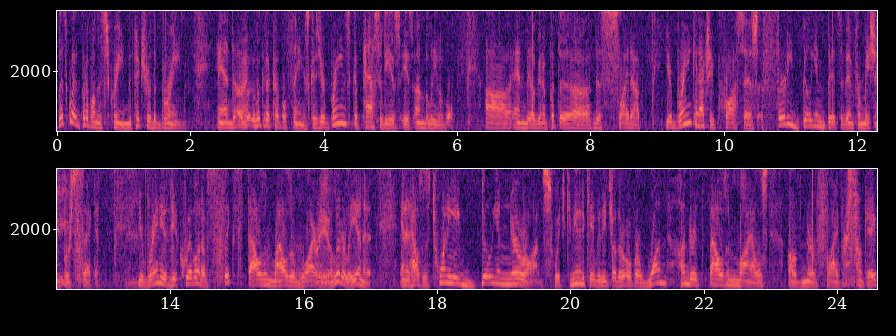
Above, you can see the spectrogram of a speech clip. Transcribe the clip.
let's go ahead and put up on the screen the picture of the brain, and uh, right. look, at a couple things, because your brain's capacity is, is unbelievable. Uh, and they're going to put the, uh, this slide up. Your brain can actually process 30 billion bits of information per second. Your brain is the equivalent of 6,000 miles of wiring, Unreal. literally in it, and it houses 28 billion neurons, which communicate with each other over 100,000 miles of nerve fibers, okay?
